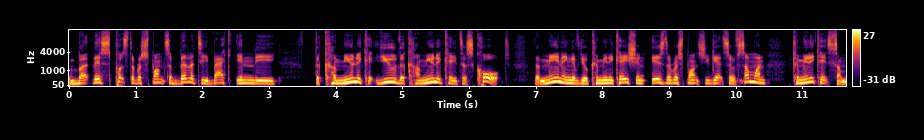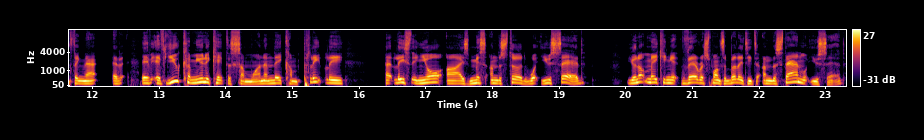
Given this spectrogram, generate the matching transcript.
but this puts the responsibility back in the the communicate you the communicator's court. The meaning of your communication is the response you get. So if someone communicates something that if, if you communicate to someone and they completely at least in your eyes misunderstood what you said you're not making it their responsibility to understand what you said.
